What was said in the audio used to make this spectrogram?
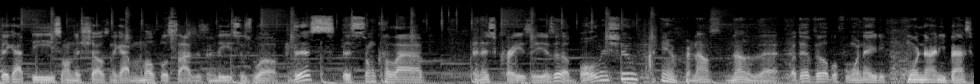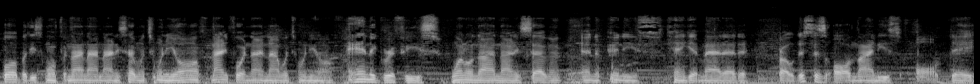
They got these on the shelves, and they got multiple sizes in these as well. This is some collab and it's crazy. Is it a bowling shoe? I can't pronounce none of that. But they're available for 180. More 90 basketball, but these one for 99.97 with 20 off. 94.99 with 20 off. And the Griffeys, 109.97. And the pennies, can't get mad at it. Bro, this is all 90s all day.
